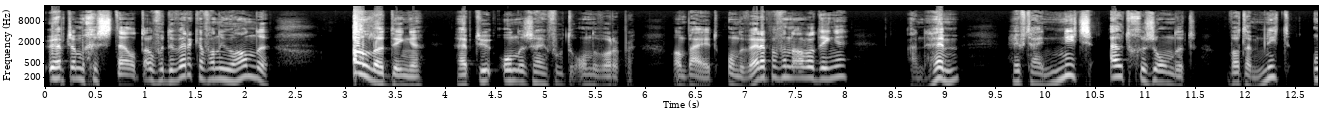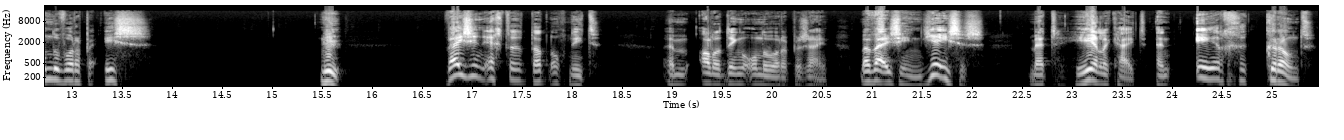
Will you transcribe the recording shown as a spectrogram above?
U hebt hem gesteld over de werken van uw handen. Alle dingen hebt u onder zijn voeten onderworpen. Want bij het onderwerpen van alle dingen, aan hem heeft hij niets uitgezonderd wat hem niet onderworpen is. Nu, wij zien echter dat nog niet hem alle dingen onderworpen zijn. Maar wij zien Jezus met heerlijkheid en eer gekroond,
